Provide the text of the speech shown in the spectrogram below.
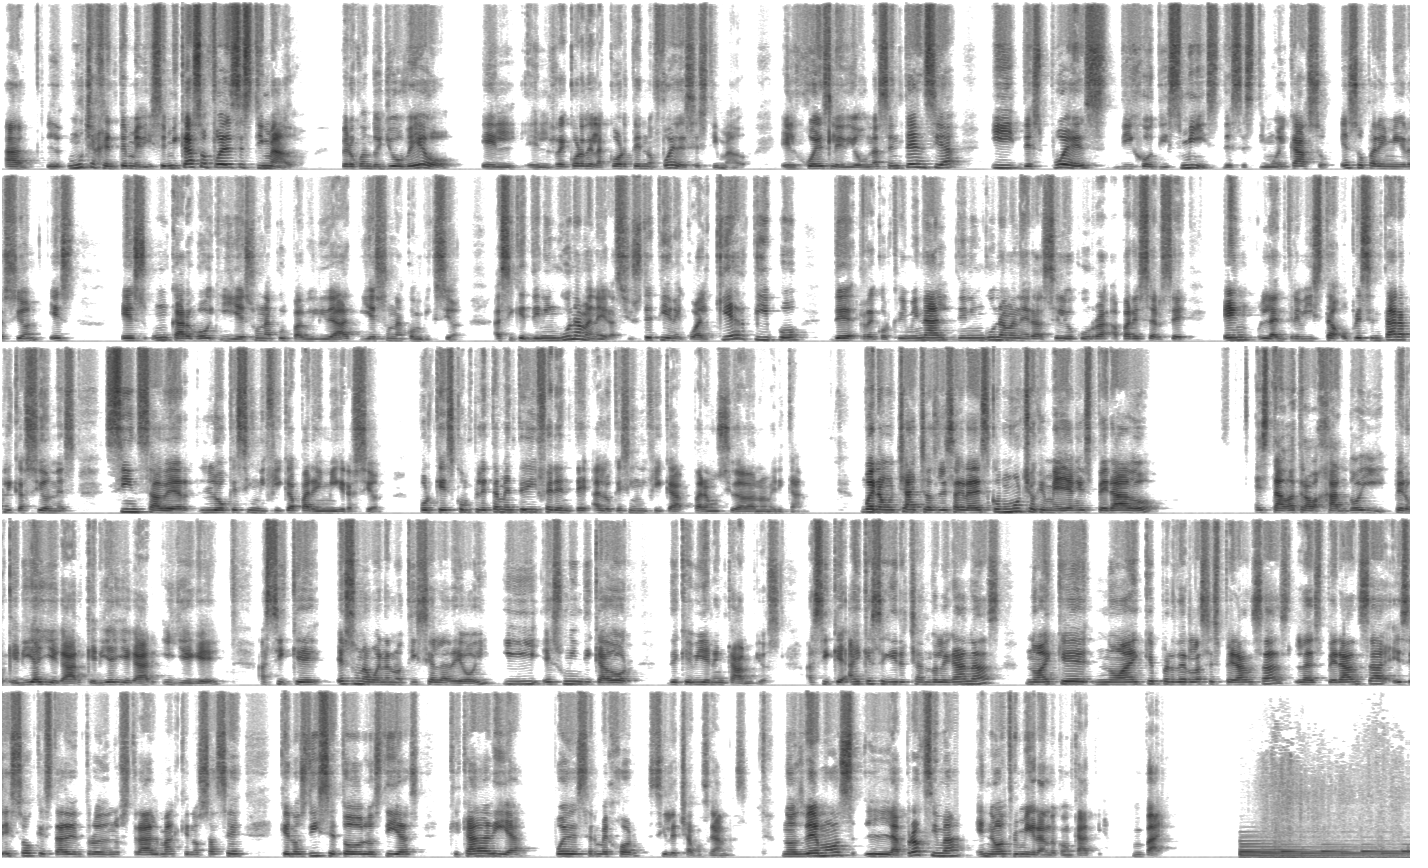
ah, mucha gente me dice, mi caso fue desestimado, pero cuando yo veo el, récord de la corte no fue desestimado. El juez le dio una sentencia y después dijo dismiss, desestimó el caso. Eso para inmigración es, es un cargo y es una culpabilidad y es una convicción. Así que de ninguna manera, si usted tiene cualquier tipo de récord criminal, de ninguna manera se le ocurra aparecerse en la entrevista o presentar aplicaciones sin saber lo que significa para inmigración, porque es completamente diferente a lo que significa para un ciudadano americano. Bueno, muchachos, les agradezco mucho que me hayan esperado estaba trabajando y pero quería llegar, quería llegar y llegué. Así que es una buena noticia la de hoy y es un indicador de que vienen cambios. Así que hay que seguir echándole ganas, no hay que no hay que perder las esperanzas. La esperanza es eso que está dentro de nuestra alma que nos hace que nos dice todos los días que cada día puede ser mejor si le echamos ganas. Nos vemos la próxima en otro Inmigrando con Katia. Bye.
